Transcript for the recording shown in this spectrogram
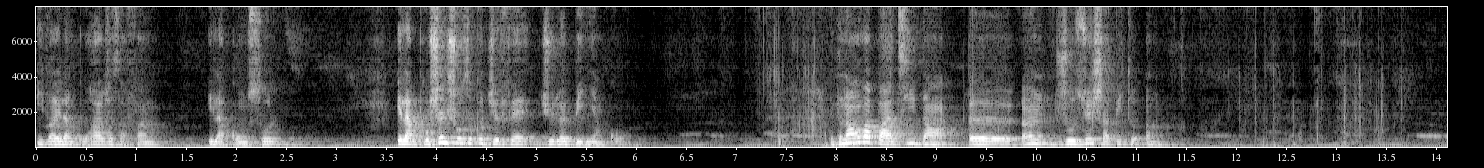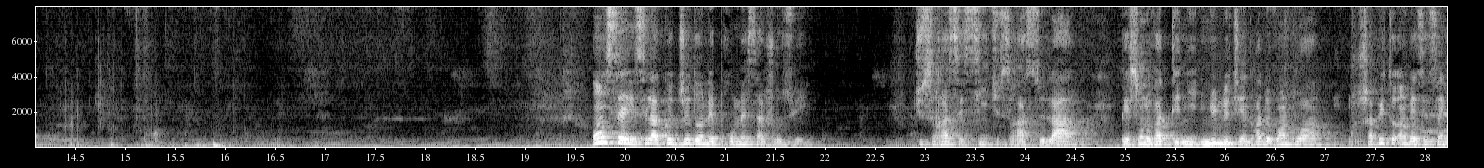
il va, il encourage sa femme, il la console. Et la prochaine chose que Dieu fait, Dieu le bénit encore. Maintenant, on va partir dans euh, un, Josué chapitre 1. On sait ici là que Dieu donne les promesses à Josué. Tu seras ceci, tu seras cela. Personne ne va te tenir. Nul ne tiendra devant toi. Chapitre 1, verset 5.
